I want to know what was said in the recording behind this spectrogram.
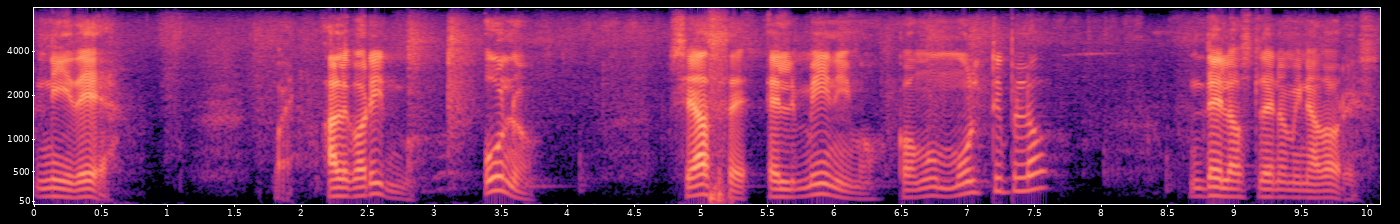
Ni idea. Bueno, algoritmo. 1. Se hace el mínimo común múltiplo de los denominadores.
